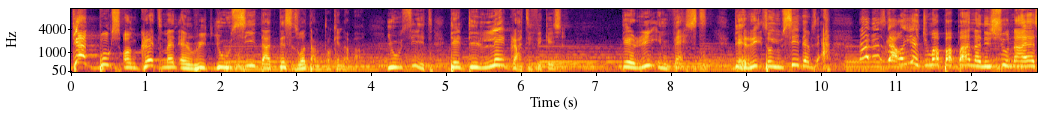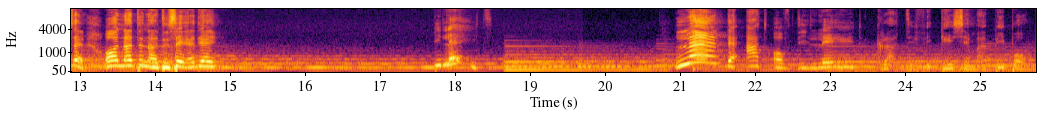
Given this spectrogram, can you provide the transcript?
Get books on great men and read. You will see that this is what I'm talking about. You will see it. They delay gratification, they reinvest. They re- so you see them say, ah, now this guy, oh yeah, Juma Papa and his shoe now I say, oh nothing to say. Eh, delay it. Learn the art of delayed gratification, my people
